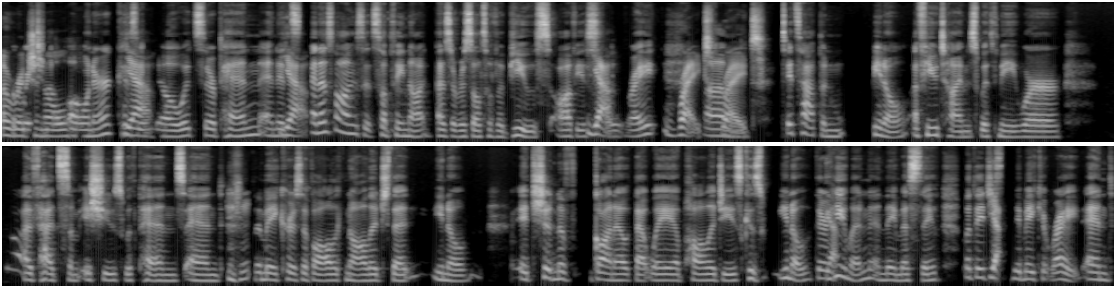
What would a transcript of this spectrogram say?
original, original owner because yeah. they know it's their pen and it's yeah. and as long as it's something not as a result of abuse, obviously, yeah. right? Right, um, right. It's happened, you know, a few times with me where I've had some issues with pens, and mm-hmm. the makers have all acknowledged that you know it shouldn't have gone out that way. Apologies, because you know they're yeah. human and they miss things, but they just yeah. they make it right. And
